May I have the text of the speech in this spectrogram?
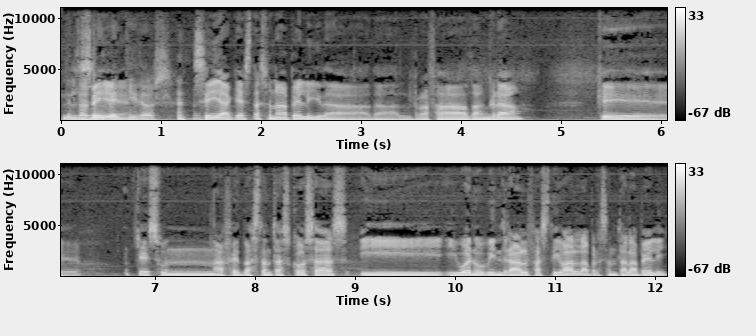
del 2022. Sí, sí aquesta és una pel·li de, del Rafa Dangrà que, que és un, ha fet bastantes coses i, i bueno, vindrà al festival a presentar la pel·li.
